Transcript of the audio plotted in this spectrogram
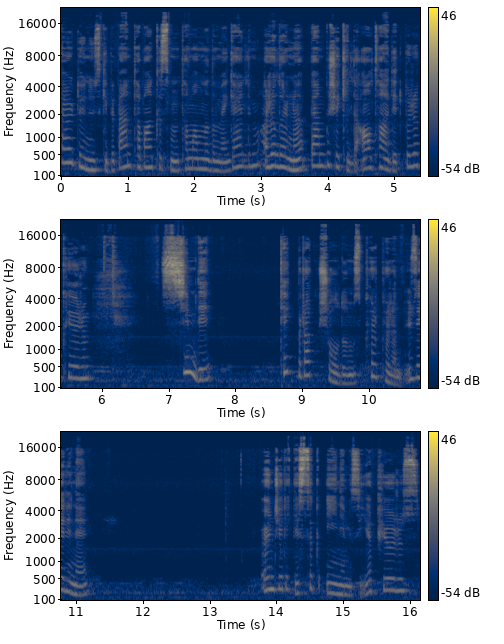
Gördüğünüz gibi ben taban kısmını tamamladım ve geldim. Aralarını ben bu şekilde 6 adet bırakıyorum. Şimdi tek bırakmış olduğumuz pırpırın üzerine öncelikle sık iğnemizi yapıyoruz.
